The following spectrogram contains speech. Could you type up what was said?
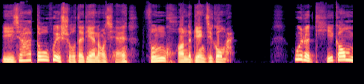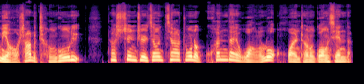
李佳都会守在电脑前，疯狂的点击购买。为了提高秒杀的成功率，他甚至将家中的宽带网络换成了光纤的。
